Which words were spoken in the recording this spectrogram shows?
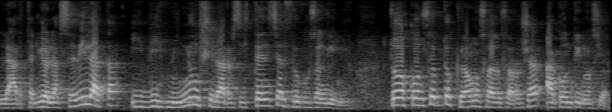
la arteriola se dilata y disminuye la resistencia al flujo sanguíneo. Todos conceptos que vamos a desarrollar a continuación.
